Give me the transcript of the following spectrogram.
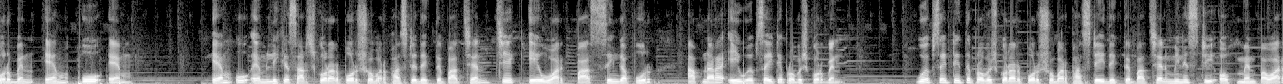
করবেন M O M. M O M লিখে সার্চ করার পর সবার ফার্স্টে দেখতে পাচ্ছেন check a work pass Singapore. আপনারা এই ওয়েবসাইটে প্রবেশ করবেন। ওয়েবসাইটটিতে প্রবেশ করার পর সবার ফার্স্টেই দেখতে পাচ্ছেন ministry of manpower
